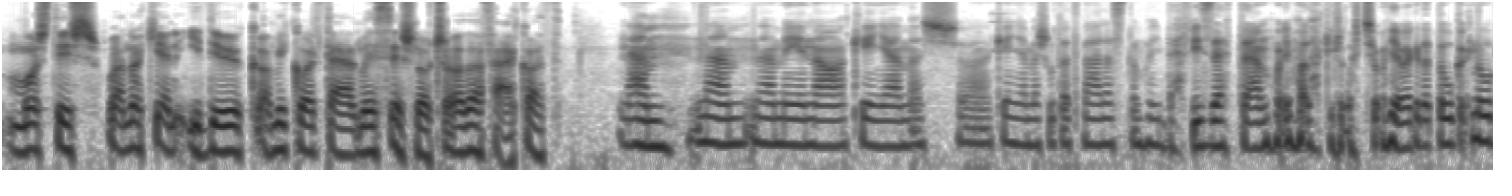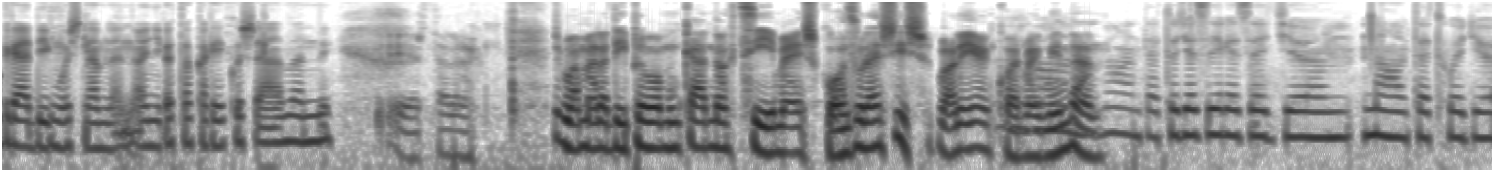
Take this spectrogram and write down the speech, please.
most is vannak ilyen idők, amikor te elmész és locsolod a fákat? Nem, nem, nem, én a kényelmes, kényelmes utat választom, hogy befizettem, hogy valaki locsolja meg, tehát Nógrádig most nem lenne annyira takarékos elmenni. Értelek. Van már a diplomamunkádnak címe és konzulás is? Van ilyenkor, van, meg minden? Van, tehát hogy azért ez egy, na, tehát hogy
